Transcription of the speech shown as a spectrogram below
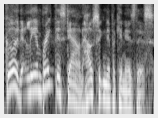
Good. Liam, break this down. How significant is this?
